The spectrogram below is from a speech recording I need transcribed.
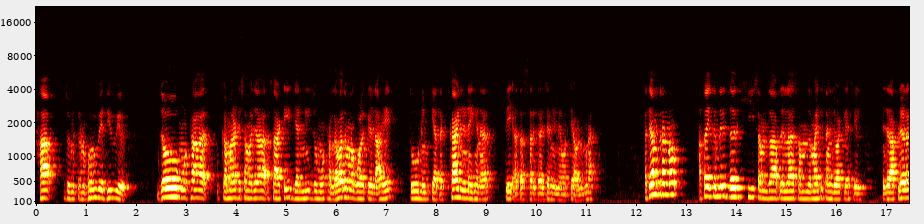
हा जो मित्रांनो भव्य दिव्य जो मोठा का मराठी समाजासाठी ज्यांनी जो मोठा लवाजमा गोळा केलेला आहे तो नेमकी आता काय निर्णय घेणार ते आता सरकारच्या निर्णयावरती अवलंबून आहे. तेव्हा मित्रांनो आता एकंदरीत जर ही समजा आपल्याला समजा माहिती चांगली वाटली असेल जर आपल्याला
